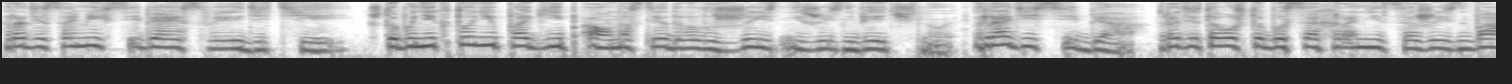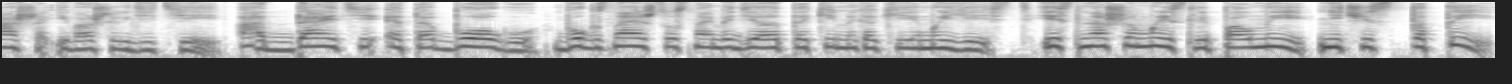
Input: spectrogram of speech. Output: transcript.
ради самих себя и своих детей, чтобы никто не погиб, а унаследовал жизнь и жизнь вечную. Ради себя, ради того, чтобы сохраниться жизнь ваша и ваших детей. Отдайте это Богу. Бог знает, что с нами делать такими, какие мы есть. Если наши мысли полны нечистоты,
